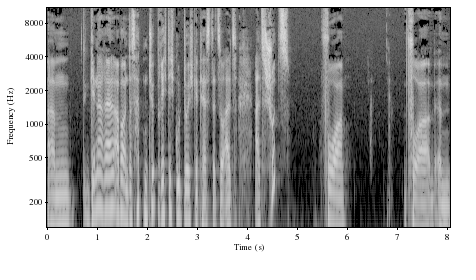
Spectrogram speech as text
aha. Ähm, generell aber, und das hat ein Typ richtig gut durchgetestet, so als, als Schutz vor vor ähm,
